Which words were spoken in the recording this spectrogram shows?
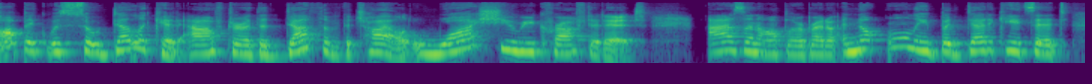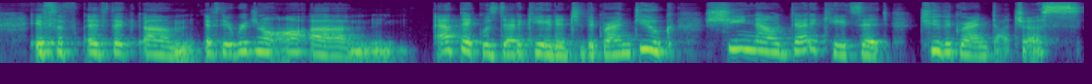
topic was so delicate after the death of the child, why she recrafted it as an opera libretto, and not only but dedicates it if the if the um, if the original um, epic was dedicated to the Grand Duke, she now dedicates it to the Grand Duchess.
